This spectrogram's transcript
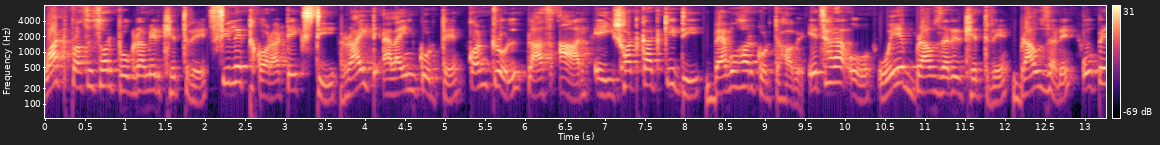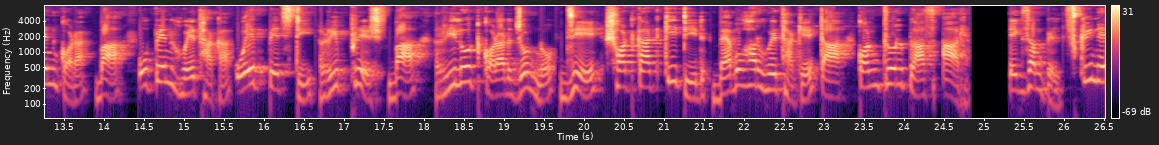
ওয়ার্ড প্রসেসর প্রোগ্রামের ক্ষেত্রে সিলেক্ট করা টেক্সটটি রাইট অ্যালাইন করতে কন্ট্রোল প্লাস আর এই শর্টকাট কিটি ব্যবহার করতে হবে। এছাড়াও ওয়েব ব্রাউজারের ক্ষেত্রে ব্রাউজারে ওপেন করা বা ওপেন হয়ে থাকা ওয়েব পেজটি রিফ্রেশ বা রিলোড করার জন্য যে শর্টকাট কিটির ব্যবহার হয়ে থাকে তা কন্ট্রোল প্লাস আর। এক্সাম্পল স্ক্রিনে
